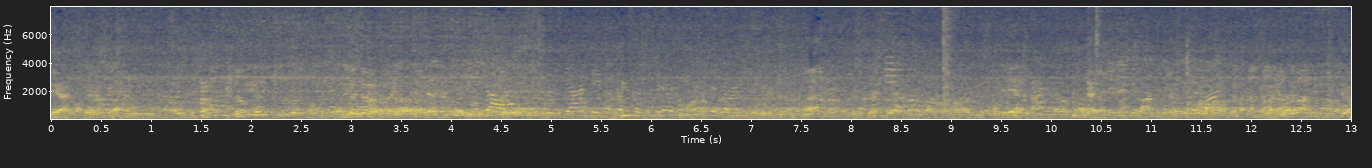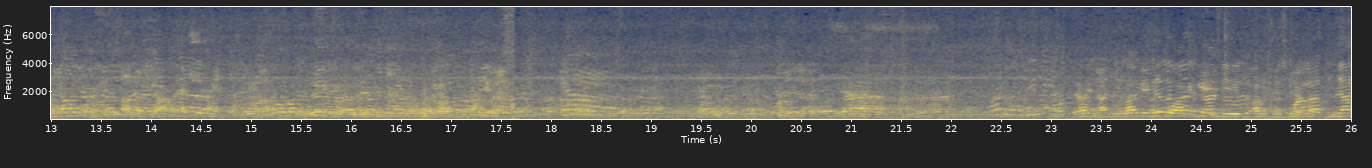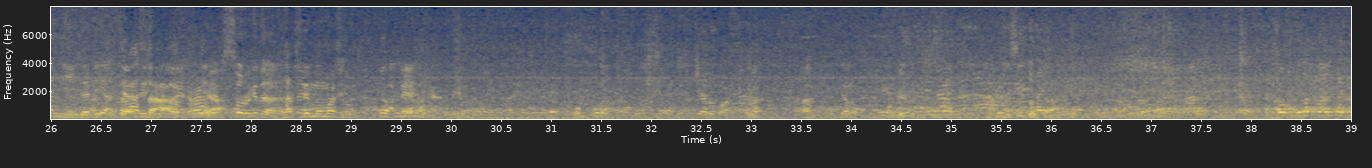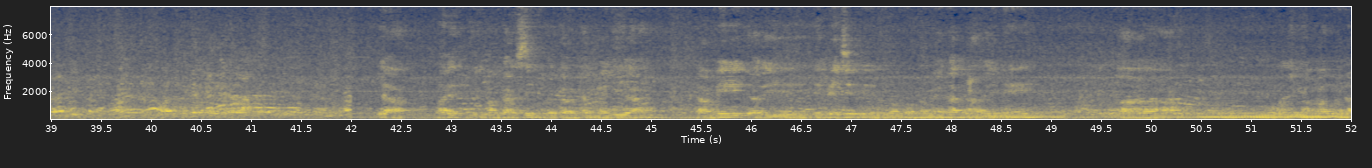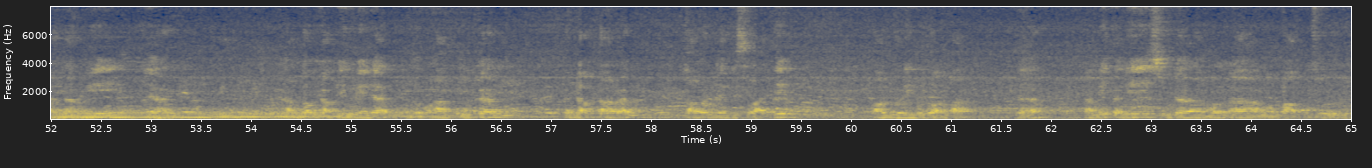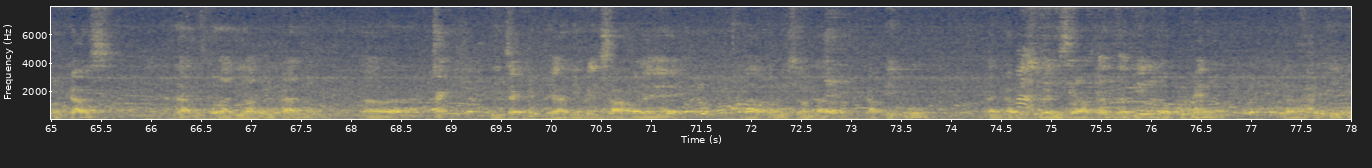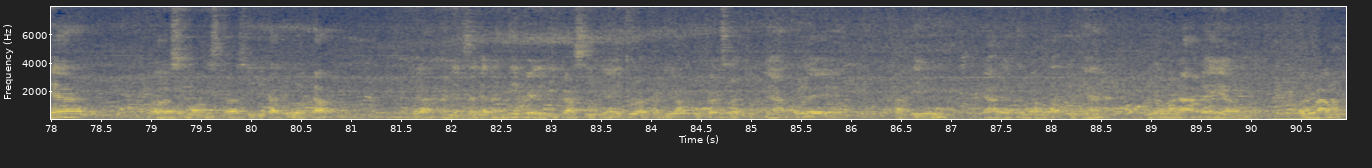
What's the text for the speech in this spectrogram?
Iya, Nyanyi lagi ketua kita di harus disemangati nyanyi jadi terasa. Ya, sur kita. Nasdem mau masuk. Ya, punya lah. Di situ kan. Ya, baik. Terima kasih rekan-rekan media. Kami dari DPC Pilihan Kota Medan hari ini uh, apa, mendatangi ya kantor KPU Medan untuk melakukan pendaftaran calon legislatif tahun 2024. Ya, kami tadi sudah uh, membawa seluruh berkas dan telah dilakukan eh, cek, dicek ya, diperiksa oleh eh, komisioner KPU dan kami sudah diserahkan tadi dokumen yang artinya eh, semua administrasi kita lengkap ya hanya saja nanti verifikasinya itu akan dilakukan selanjutnya oleh KPU yang ada tentang waktunya bila mana ada yang kurang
